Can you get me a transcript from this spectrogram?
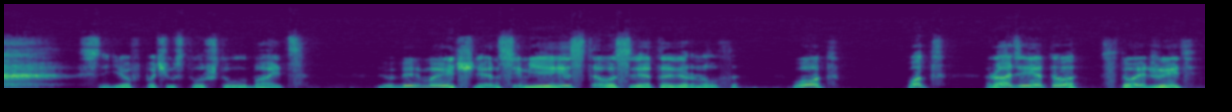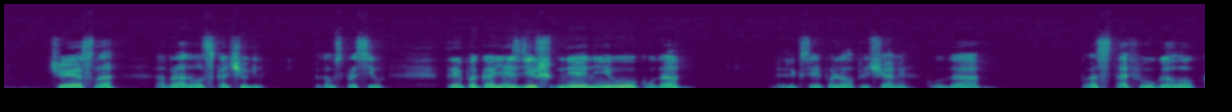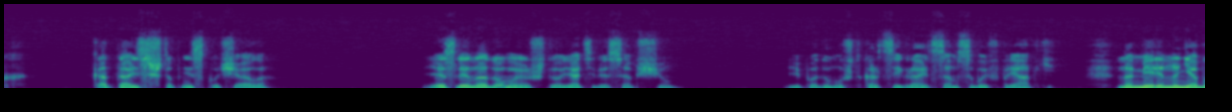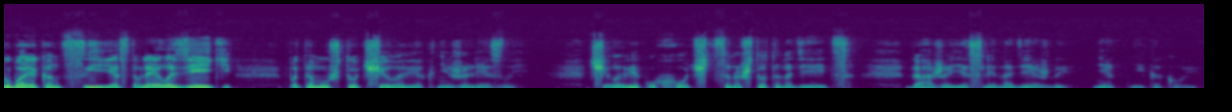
Снегирев почувствовал, что улыбается. Любимый член семьи из того света вернулся. Вот, вот ради этого Стоит жить, честно, обрадовался Кольчугин. Потом спросил: "Ты пока ездишь мне Ниву куда?" Алексей пожал плечами. "Куда? Поставь в уголок, катайся, чтоб не скучала. Если надумаю, что я тебе сообщу". И подумал, что, кажется, играет сам с собой в прятки, намеренно не обрубая концы и оставляя лазейки потому что человек не железный. Человеку хочется на что-то надеяться, даже если надежды нет никакой.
